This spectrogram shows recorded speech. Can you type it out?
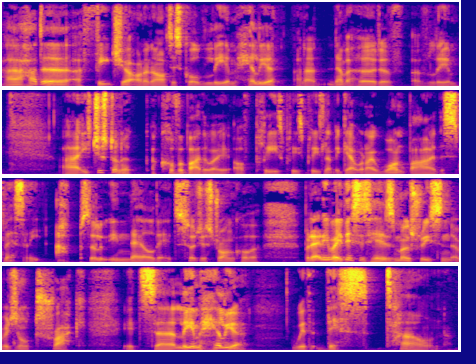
uh, had a, a feature on an artist called Liam Hillyer, and I'd never heard of, of Liam. Uh, he's just done a, a cover, by the way, of Please, Please, Please Let Me Get What I Want by The Smiths, and he absolutely nailed it. It's such a strong cover. But anyway, this is his most recent original track. It's uh, Liam Hillyer with This Town.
